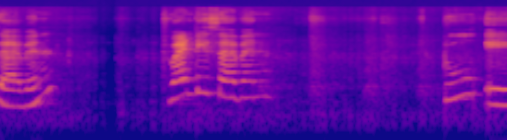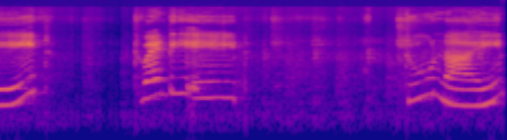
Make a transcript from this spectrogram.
seven twenty seven two eight twenty eight two nine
